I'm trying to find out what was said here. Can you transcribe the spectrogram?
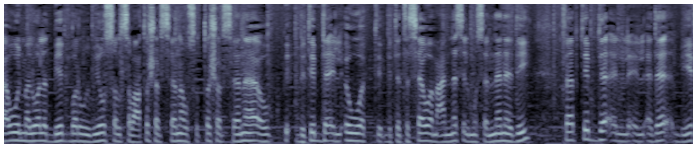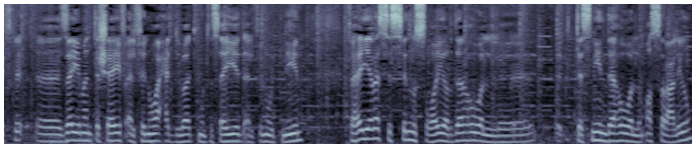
أول ما الولد بيكبر وبيوصل 17 سنة و16 سنة بتبدأ القوة بت- بتتساوى مع الناس المسننة دي فبتبدأ ال- الأداء بيفرق آه، زي ما أنت شايف 2001 دلوقتي متسيد 2002 فهي بس السن الصغير ده هو ال- التسنين ده هو اللي مأثر عليهم.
